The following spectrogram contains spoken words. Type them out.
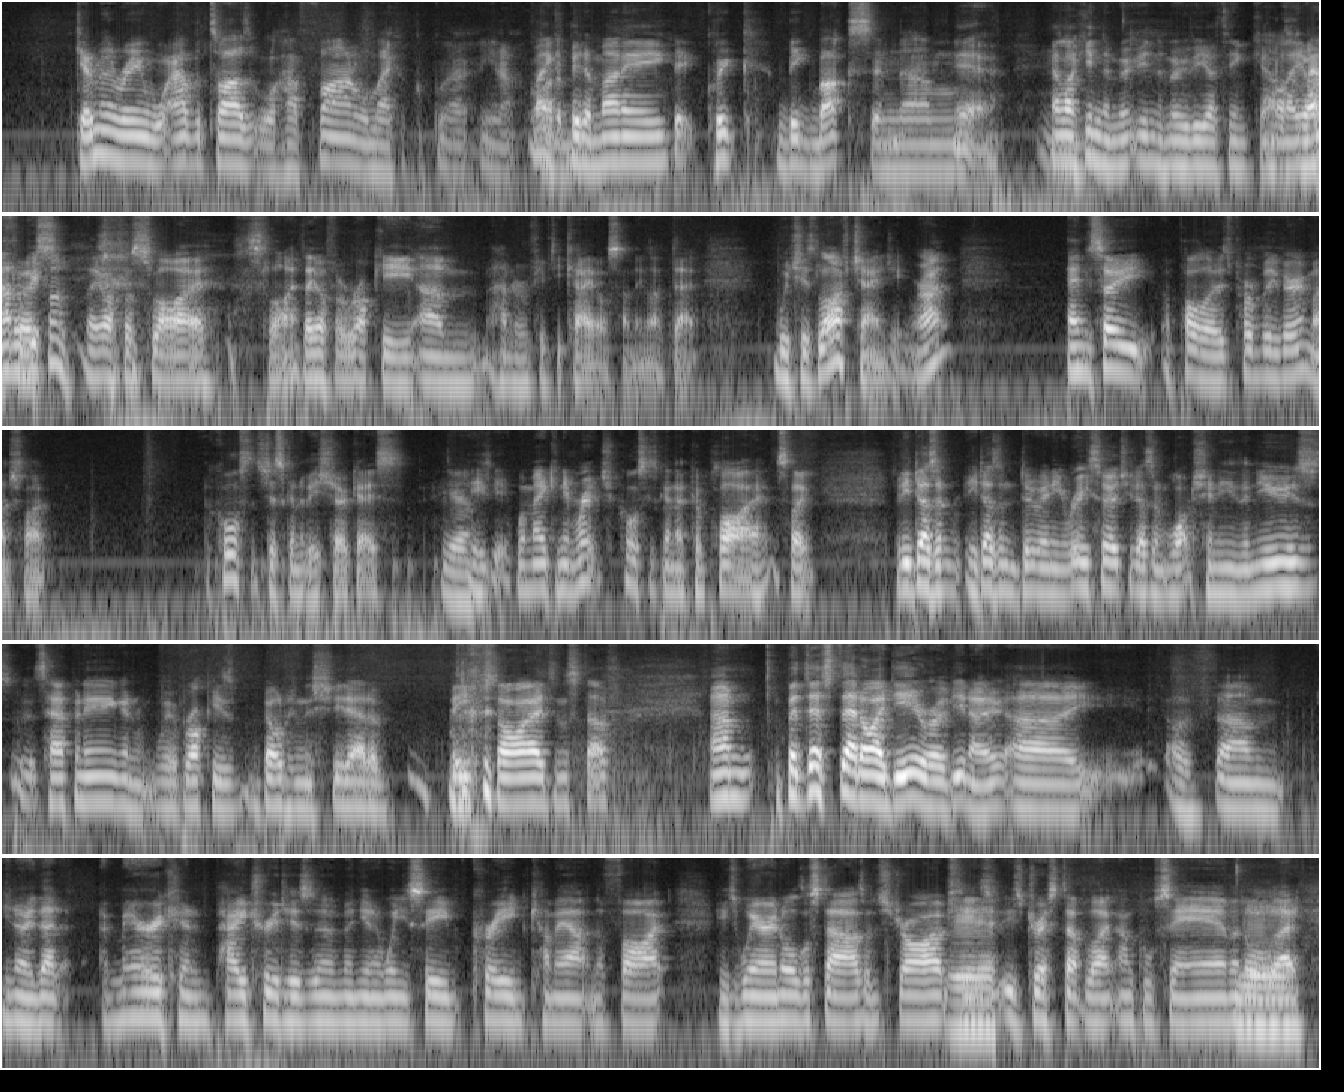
get him in the ring. We'll advertise it. We'll have fun. We'll make uh, you know Make quite a bit of money. bit quick, big bucks, and um, Yeah, and like in the in the movie, I think uh, Knock they him out, it'll offer they offer Sly Sly they offer Rocky um 150k or something like that, which is life changing, right? And so Apollo is probably very much like, of course, it's just going to be a showcase. yeah. He's, we're making him rich. Of course, he's going to comply. It's like, but he doesn't. He doesn't do any research. He doesn't watch any of the news that's happening, and where Rocky's belting the shit out of beef sides and stuff. Um, but just that idea of you know uh, of um, you know that American patriotism, and you know when you see Creed come out in the fight, he's wearing all the stars and stripes. Yeah. He's, he's dressed up like Uncle Sam and all that.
